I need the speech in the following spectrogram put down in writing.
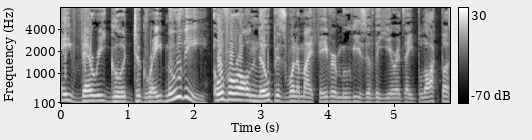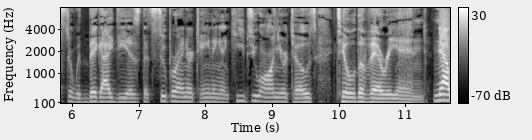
a very good to great movie. Overall, Nope is one of my favorite movies of the year. It's a blockbuster with big ideas that's super entertaining and keeps you on your toes till the very end. Now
